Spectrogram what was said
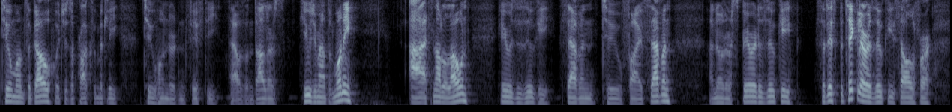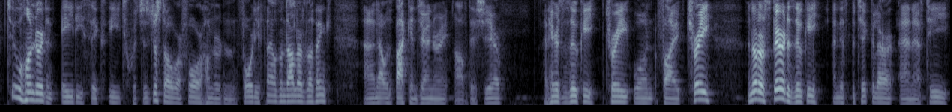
two months ago, which is approximately $250,000. Huge amount of money. Uh, it's not alone. Here is Azuki 7257, another Spirit Azuki so this particular Azuki sold for 286 ETH, which is just over $440,000, I think. And that was back in January of this year. And here's Azuki 3153, another Spirit Azuki, and this particular NFT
